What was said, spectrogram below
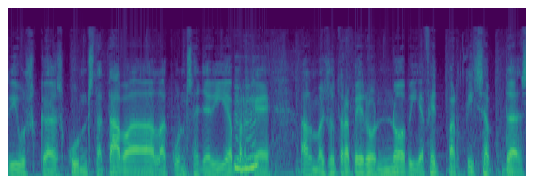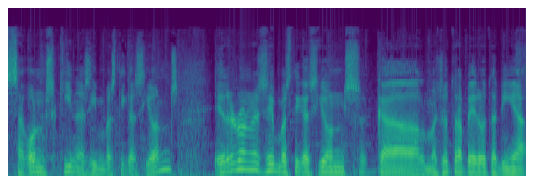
dius que es constatava a la conselleria mm -hmm. perquè el major Trapero no havia fet partícip de segons quines investigacions, eren unes investigacions que el major Trapero tenia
